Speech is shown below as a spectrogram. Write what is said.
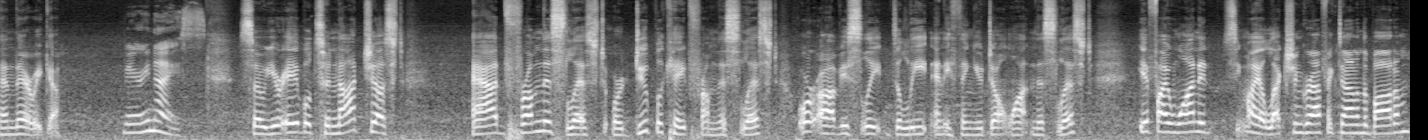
And there we go. Very nice. So you're able to not just add from this list or duplicate from this list, or obviously delete anything you don't want in this list. If I wanted, see my election graphic down on the bottom?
